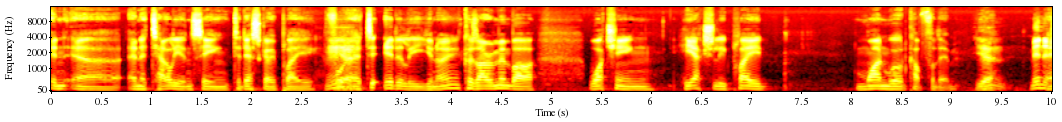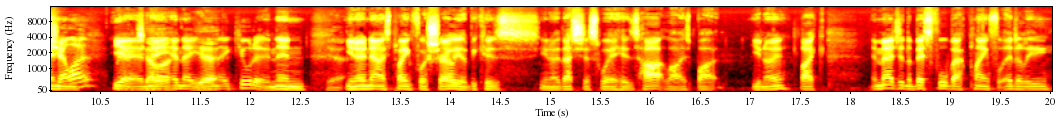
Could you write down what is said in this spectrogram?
an, uh, an Italian seeing Tedesco play for Yeah. Italy. You know, because I remember watching. He actually played one World Cup for them. Yeah. Mm. Minichiello? And- yeah, and they and they, yeah. and they killed it. And then Yeah. you know now he's playing for Australia because you know that's just where his heart lies. But you know, like. Imagine the best fullback playing for Italy,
